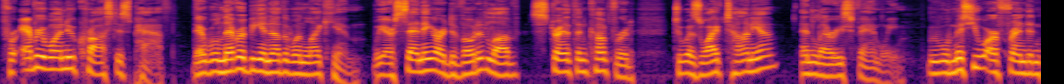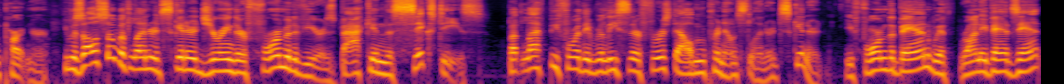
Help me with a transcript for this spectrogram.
for everyone who crossed his path. There will never be another one like him. We are sending our devoted love, strength, and comfort to his wife Thania and Larry's family. We will miss you, our friend and partner. He was also with Lynyrd Skynyrd during their formative years back in the 60s but left before they released their first album, pronounced Lynyrd Skynyrd. He formed the band with Ronnie Van Zant,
